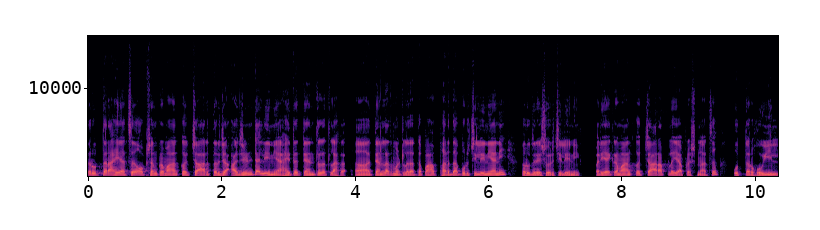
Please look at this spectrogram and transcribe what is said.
तर उत्तर आहे याचं. ऑप्शन क्रमांक चार. तर ज्या अजिंठा लेणी आहेत तर त्यांनाच ला- त्यांनाच म्हटलं जातं. पहा फरदापूरची लेणी आणि रुद्रेश्वरची लेणी. पर्याय क्रमांक चार आपलं या प्रश्नाचं उत्तर होईल.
